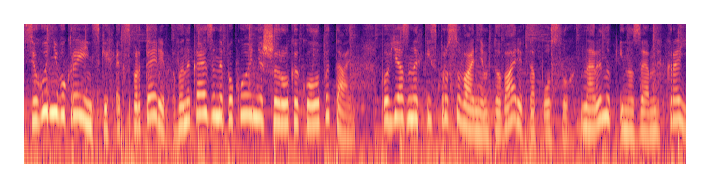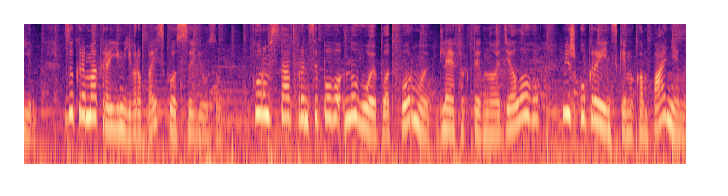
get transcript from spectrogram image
Сьогодні в українських експортерів виникає занепокоєння широке коло питань, пов'язаних із просуванням товарів та послуг на ринок іноземних країн, зокрема країн Європейського союзу. Форум став принципово новою платформою для ефективного діалогу між українськими компаніями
